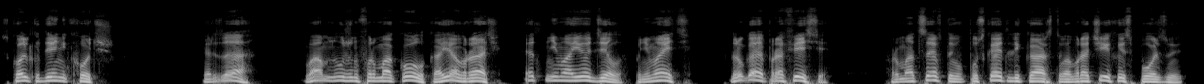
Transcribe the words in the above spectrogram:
Сколько денег хочешь?» «Мирза, вам нужен фармаколог, а я врач. Это не мое дело, понимаете? Другая профессия. Фармацевты выпускают лекарства, а врачи их используют.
